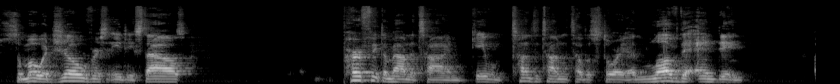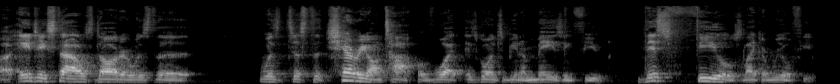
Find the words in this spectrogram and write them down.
Samoa Joe versus AJ Styles. Perfect amount of time. Gave him tons of time to tell the story. I love the ending. Uh, AJ Styles' daughter was the was just the cherry on top of what is going to be an amazing feud. This feels like a real feud.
